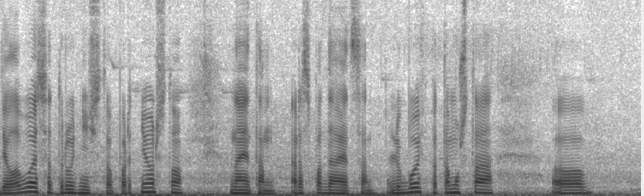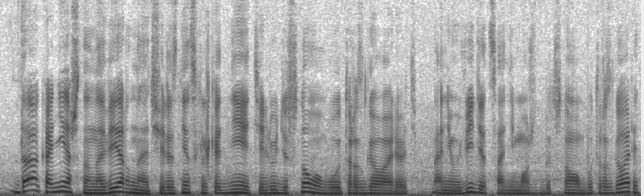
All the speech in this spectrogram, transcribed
деловое сотрудничество, партнерство, на этом распадается любовь, потому что э, Да, конечно, наверное, через несколько дней эти люди снова будут разговаривать. Они увидятся, они, может быть, снова будут разговаривать.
